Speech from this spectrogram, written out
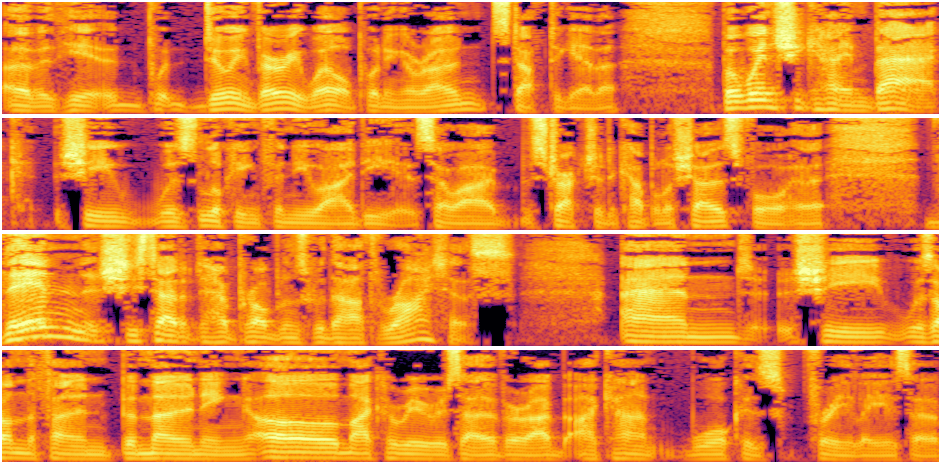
over here, doing very well, putting her own stuff together. But when she came back, she was looking for new ideas. So I structured a couple of shows for her. Then she started to have problems with arthritis and she was on the phone bemoaning, "Oh, my career is over. I, I can't walk as freely as I,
